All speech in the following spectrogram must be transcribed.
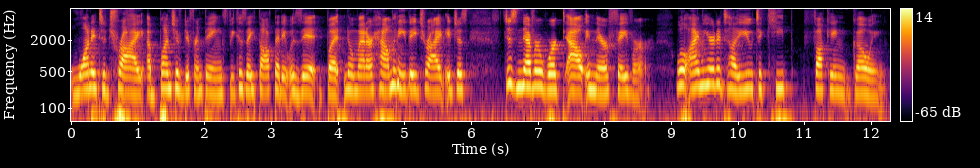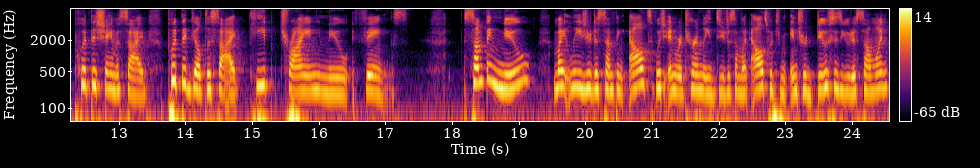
wanted to try a bunch of different things because they thought that it was it, but no matter how many they tried, it just just never worked out in their favor. Well, I'm here to tell you to keep fucking going. Put the shame aside, put the guilt aside, keep trying new things. Something new might lead you to something else, which in return leads you to someone else, which introduces you to someone,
